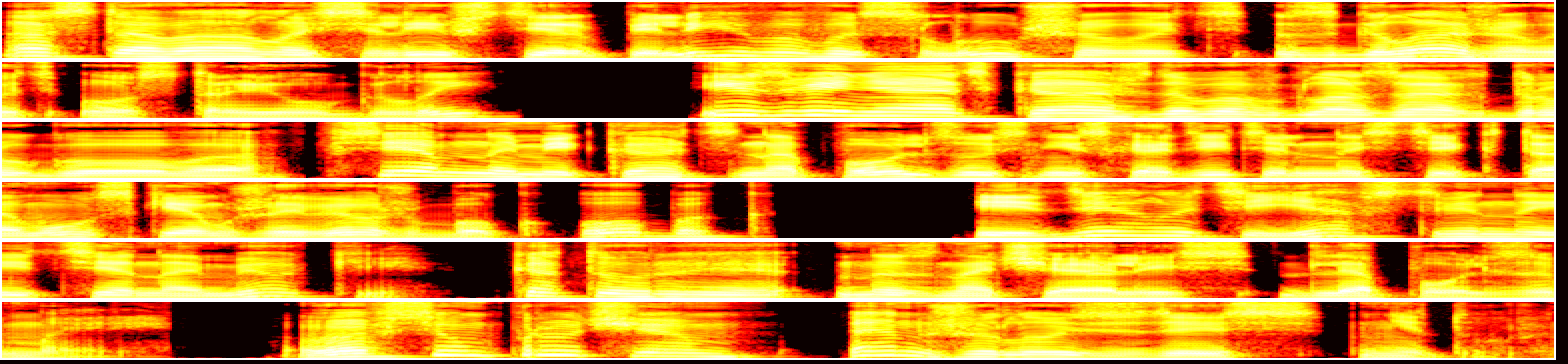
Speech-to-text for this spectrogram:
Оставалось лишь терпеливо выслушивать, сглаживать острые углы, извинять каждого в глазах другого, всем намекать на пользу снисходительности к тому, с кем живешь бок о бок, и делать явственные те намеки, которые назначались для пользы Мэри. Во всем прочем, Энн жилось здесь недурно.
